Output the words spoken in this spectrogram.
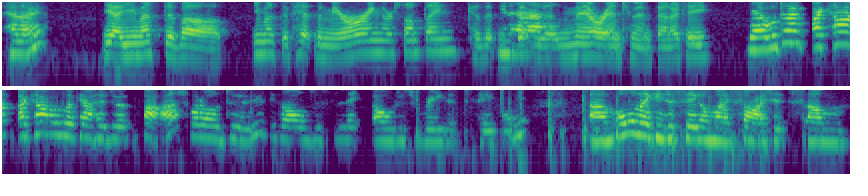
Hello? Yeah, you must have uh you must have hit the mirroring or something because it, yeah. it will mirror into infinity. Yeah, well, don't I can't I can't work out how to do it. But what I'll do is I'll just let I'll just read it to people um, or they can just see it on my site. It's um,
